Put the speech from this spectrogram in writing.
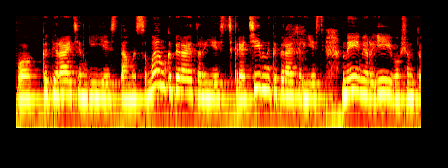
в копирайтинге есть там SMM копирайтер, есть креативный копирайтер, есть неймер и, в общем-то,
